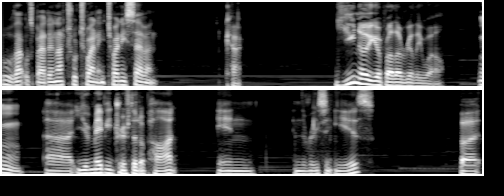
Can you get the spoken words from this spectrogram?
Oh, that was bad. A natural 20. 27. Okay. You know your brother really well. Mm. uh, you've maybe drifted apart in in the recent years, but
